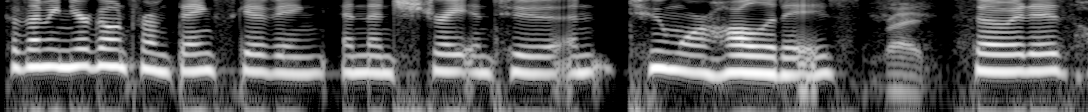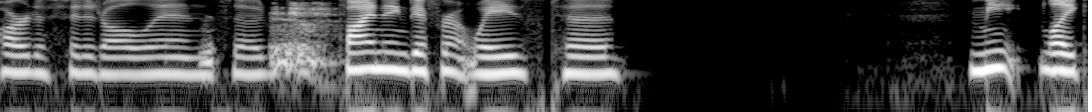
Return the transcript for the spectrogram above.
Because I mean, you're going from Thanksgiving and then straight into an, two more holidays. Right. So it is hard to fit it all in. So finding different ways to meet, like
